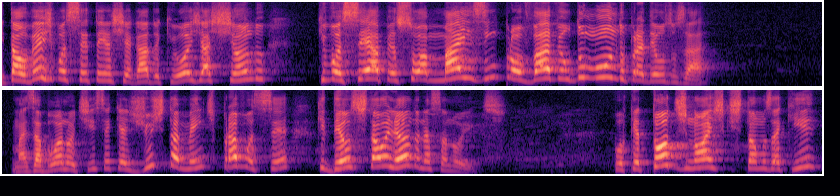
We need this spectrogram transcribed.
E talvez você tenha chegado aqui hoje achando que você é a pessoa mais improvável do mundo para Deus usar. Mas a boa notícia é que é justamente para você que Deus está olhando nessa noite. Porque todos nós que estamos aqui,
